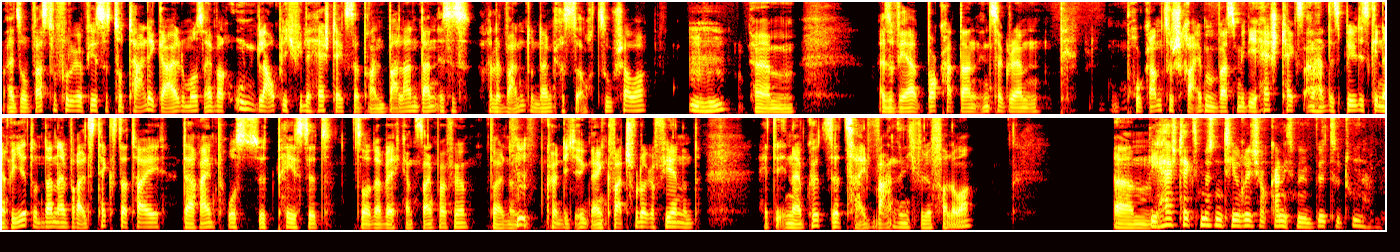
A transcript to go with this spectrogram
Also was du fotografierst, ist total egal. Du musst einfach unglaublich viele Hashtags da dran ballern, dann ist es relevant und dann kriegst du auch Zuschauer. Ähm, also wer Bock hat, dann Instagram Programm zu schreiben, was mir die Hashtags anhand des Bildes generiert und dann einfach als Textdatei da rein postet, pastet. So, da wäre ich ganz dankbar für, weil dann könnte ich irgendeinen Quatsch fotografieren und hätte innerhalb kürzester Zeit wahnsinnig viele Follower. Ähm, Die Hashtags müssen theoretisch auch gar nichts mit dem Bild zu tun haben.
